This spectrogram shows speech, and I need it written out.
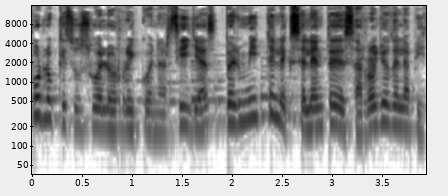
por lo que su suelo rico en arcillas permite el excelente desarrollo de la vid.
